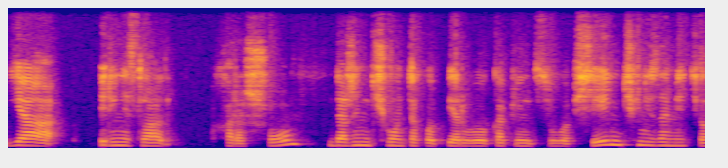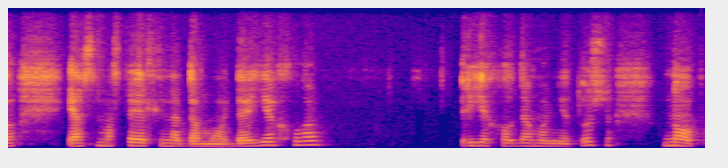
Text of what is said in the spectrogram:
Я перенесла хорошо, даже ничего не такое, первую капельницу вообще ничего не заметила. Я самостоятельно домой доехала, приехала домой мне тоже, но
